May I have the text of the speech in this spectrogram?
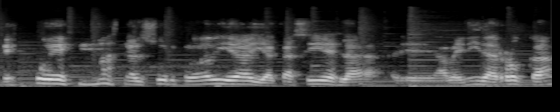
después, más al sur todavía, y acá sí es la eh, Avenida Roca,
